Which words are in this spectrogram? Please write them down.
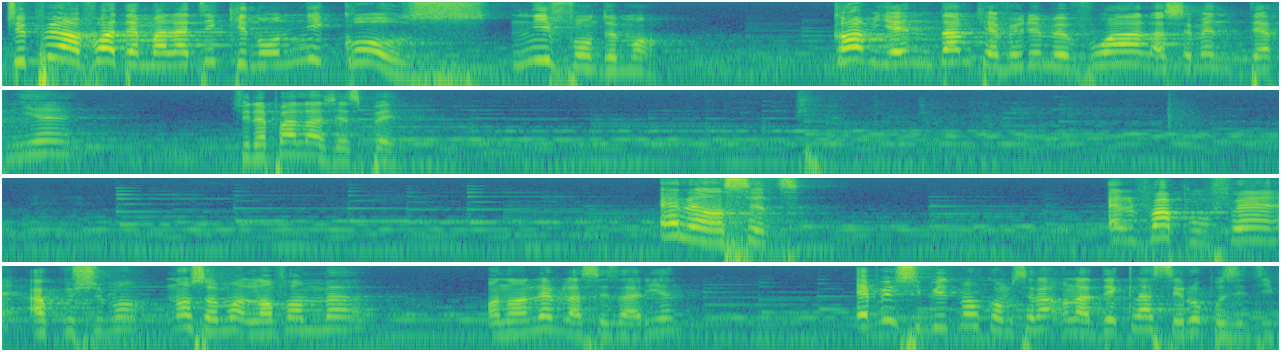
Tu peux avoir des maladies qui n'ont ni cause, ni fondement. Comme il y a une dame qui est venue me voir la semaine dernière, tu n'es pas là, j'espère. Elle est enceinte. Elle va pour faire accouchement. Non seulement l'enfant meurt, on enlève la césarienne. Et puis subitement comme cela, on la déclare séropositive.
